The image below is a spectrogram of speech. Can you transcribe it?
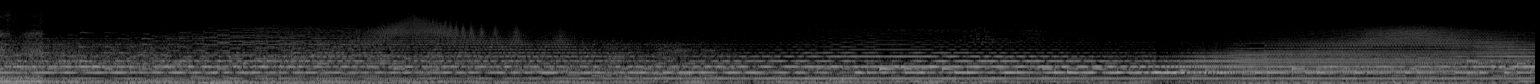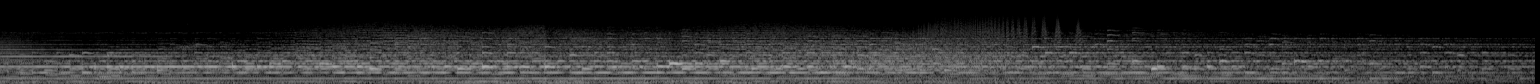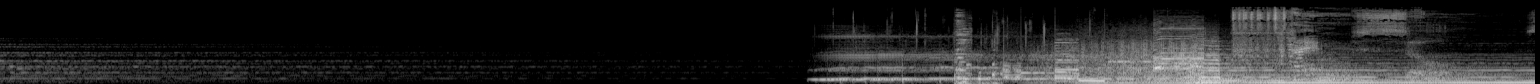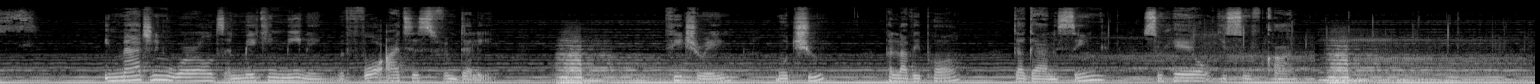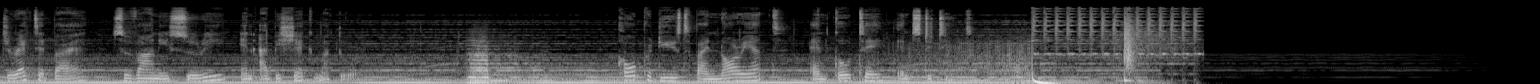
Imagining worlds and making meaning with four artists from Delhi. Featuring Mochu, Pallavi Paul, Gagan Singh, Suhail Yusuf Khan. Directed by Suvani Suri and Abhishek Mathur. Co produced by Norient and Goethe Institute.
